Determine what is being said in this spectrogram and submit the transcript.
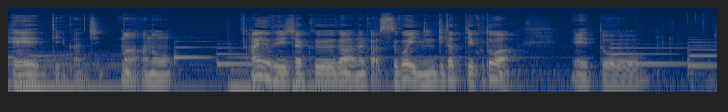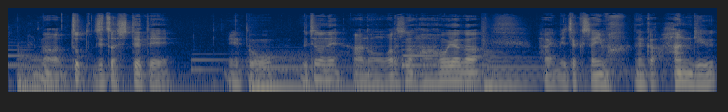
へえっていう感じ。まああの愛の不時着がなんかすごい人気だっていうことはえっ、とまあちょっと実は知っててえっ、とうちのねあの私の母親がはいめちゃくちゃ今なんか韓流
